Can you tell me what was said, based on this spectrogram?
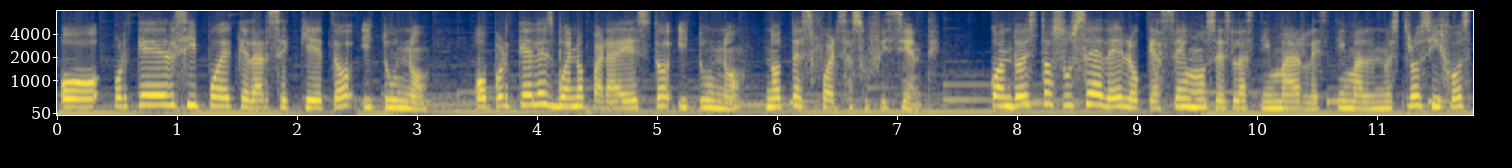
O porque él sí puede quedarse quieto y tú no. O porque él es bueno para esto y tú no. No te esfuerzas suficiente. Cuando esto sucede, lo que hacemos es lastimar la estima de nuestros hijos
